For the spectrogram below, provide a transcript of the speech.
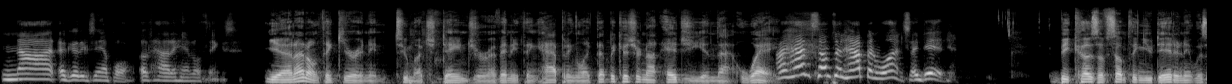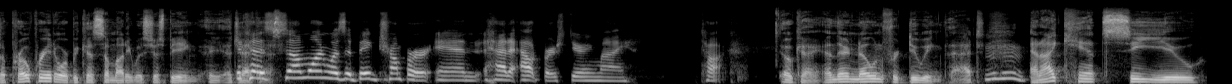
not a good example of how to handle things. Yeah, and I don't think you're in too much danger of anything happening like that because you're not edgy in that way. I had something happen once. I did because of something you did and it was appropriate, or because somebody was just being a, a because jackass. someone was a big trumper and had an outburst during my talk. Okay, and they're known for doing that. Mhm. And I can't see you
